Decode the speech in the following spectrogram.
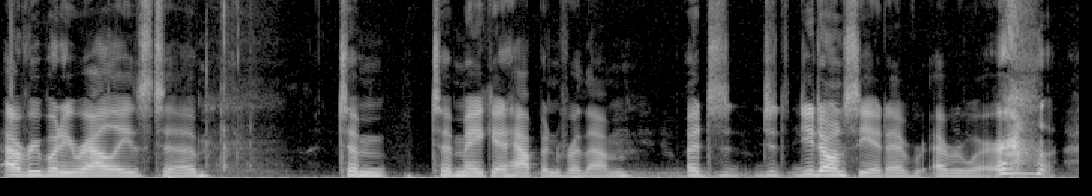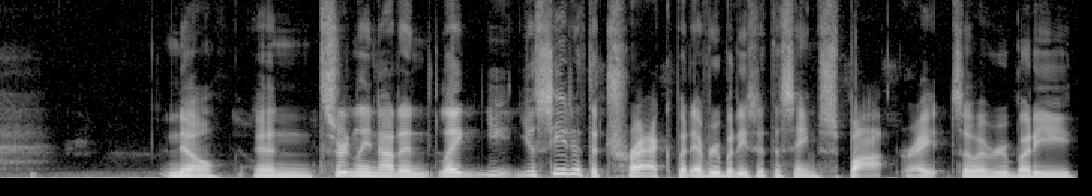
everybody rallies to to to make it happen for them. It's you don't see it ev- everywhere. no, and certainly not in like you, you see it at the track, but everybody's at the same spot, right? So everybody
